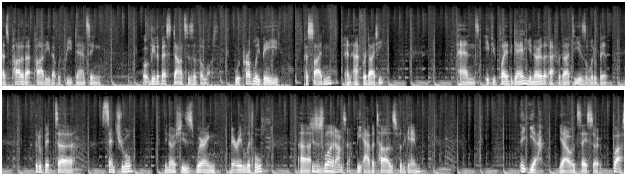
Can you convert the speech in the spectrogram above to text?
as part of that party, that would be dancing, what would be the best dancers of the lot, would probably be Poseidon and Aphrodite. And if you played the game, you know that Aphrodite is a little bit, a little bit uh, sensual. You know, she's wearing very little. Uh, She's a slow the- dancer. The avatars for the game. Uh, Yeah, yeah, I would say so. But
